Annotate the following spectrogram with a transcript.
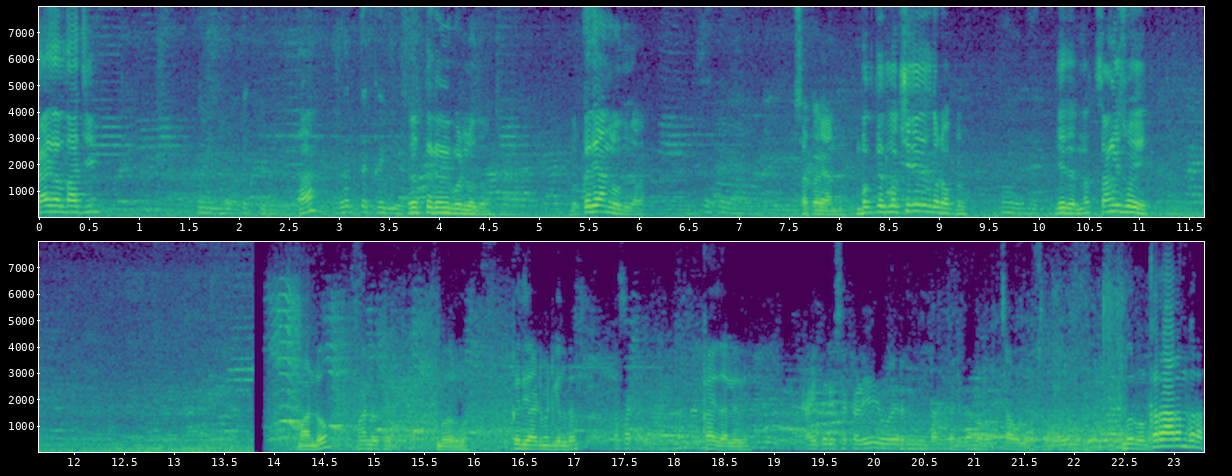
काय झालं आजी हां? रक्त कमी रक्त कमी पडलं होतं. बरं कधी आणलं होतं त्याला? सकाळी आणलं. बघतात लक्ष देतात का डॉक्टर हो देतात. ना? चांगली सोय आहे. मांडो मांडव बरं बरं. कधी ॲडमिट केलं तर काय झालेलं आहे? काहीतरी सकाळी वैरण टाकताना जाणार चावलं बरं बरं. करा आराम करा.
